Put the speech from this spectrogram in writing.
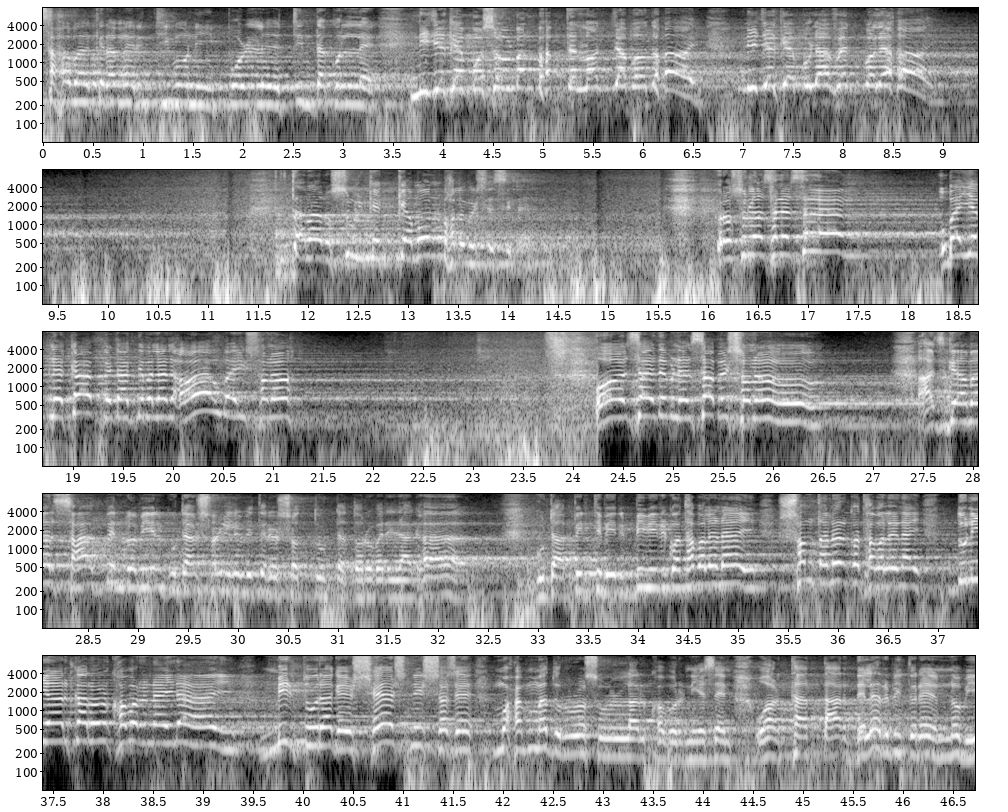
সাহাবা জীবনী পড়লে, চিন্তা করলে, নিজেকে মুসলমান ভাবতে লজ্জা হয়, নিজেকে মুনাফেক মনে হয়। তারা রসুলকে কেমন ভালোবেসেছিলেন? রসুল্লাহ সাল্লাম উবাই কাবকে ডাক দিয়ে বলেন, ও উবাই, শোনো। ও সাইদ শোনো। আজকে আমার সাত বিন রবির গোটা শরীরের ভিতরে সত্তরটা তরবারির আঘাত। গোটা পৃথিবীর বিবির কথা বলে নাই, সন্তানের কথা বলে নাই, দুনিয়ার কারোর খবর নাই নাই। মৃত্যুর আগে শেষ নিঃশ্বাসে মোহাম্মদুর রসুল্লাহর খবর নিয়েছেন। অর্থাৎ তার দেলের ভিতরে নবী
